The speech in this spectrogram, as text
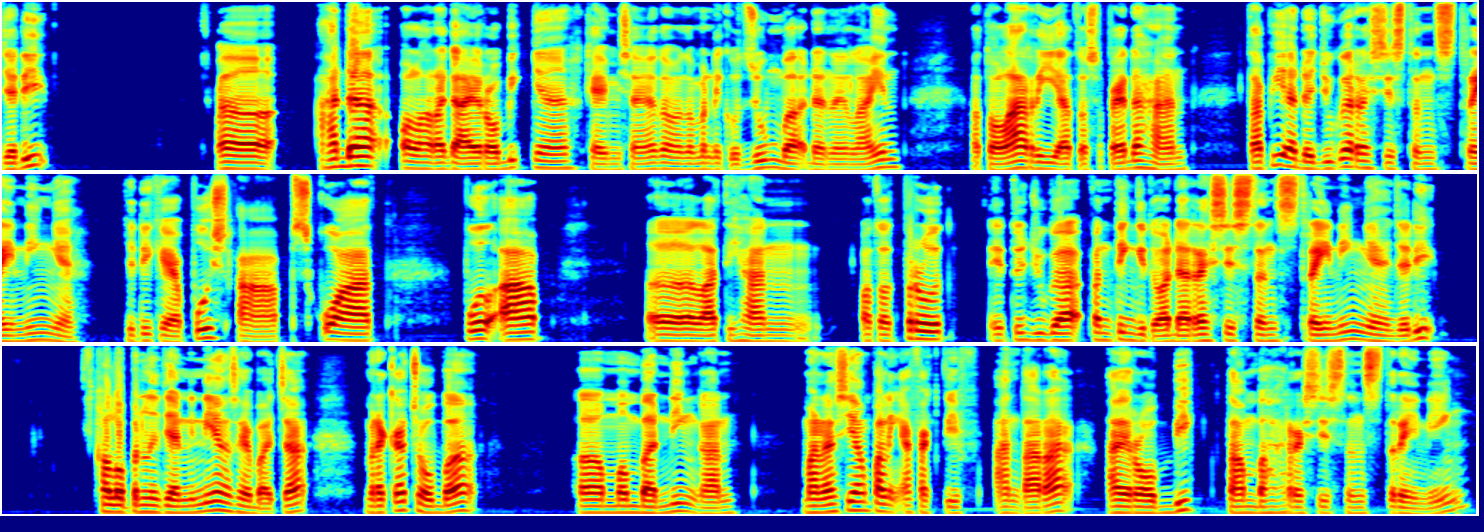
Jadi, uh, ada olahraga aerobiknya kayak misalnya teman-teman ikut zumba dan lain-lain atau lari atau sepedahan tapi ada juga resistance trainingnya jadi kayak push up squat pull up eh, latihan otot perut itu juga penting gitu ada resistance trainingnya jadi kalau penelitian ini yang saya baca mereka coba eh, membandingkan mana sih yang paling efektif antara aerobik tambah resistance training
